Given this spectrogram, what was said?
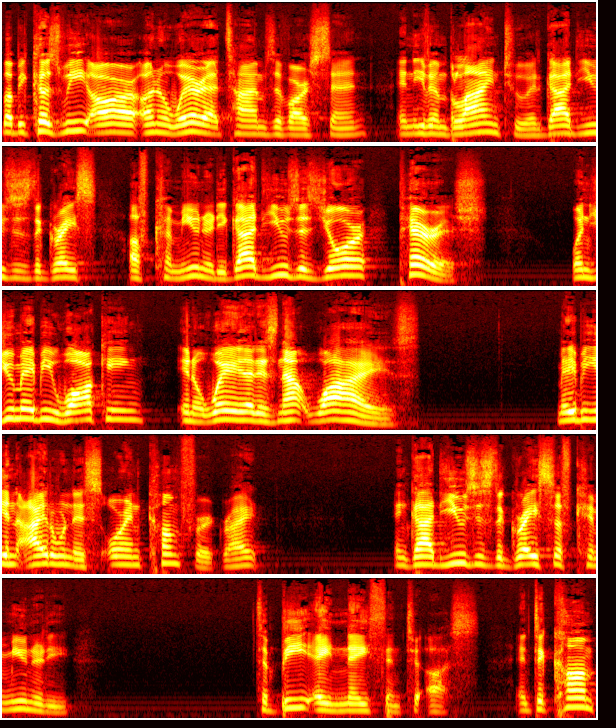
But because we are unaware at times of our sin and even blind to it, God uses the grace of community. God uses your parish when you may be walking in a way that is not wise maybe in idleness or in comfort, right? And God uses the grace of community to be a Nathan to us and to come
